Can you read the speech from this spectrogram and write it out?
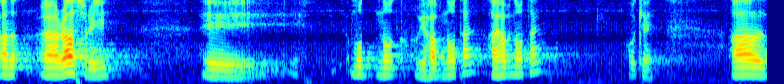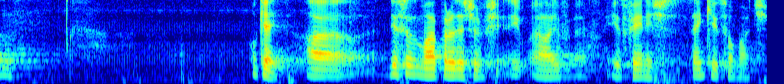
And uh, lastly, uh, no, we have no time? I have no time? Okay. Uh, okay, uh, this is my presentation uh, is finished. Thank you so much.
